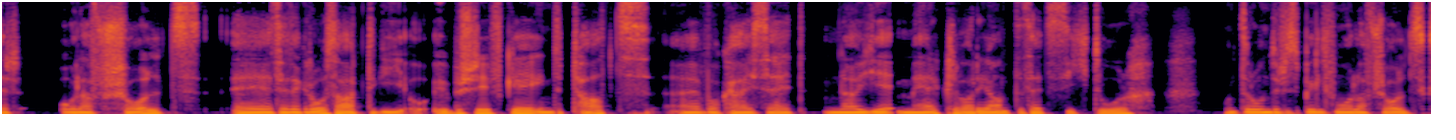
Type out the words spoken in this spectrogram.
Der Olaf Scholz äh, hat eine grossartige Überschrift gegeben in der Taz, äh, wo geheißen hat, neue Merkel-Variante setzt sich durch. Und darunter war das Bild von Olaf Scholz.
